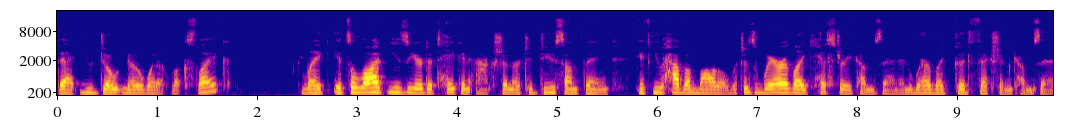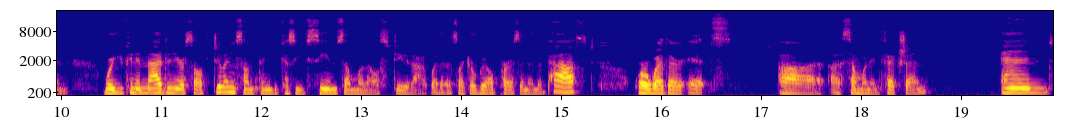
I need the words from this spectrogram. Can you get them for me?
that you don't know what it looks like. Like, it's a lot easier to take an action or to do something if you have a model, which is where like history comes in and where like good fiction comes in, where you can imagine yourself doing something because you've seen someone else do that, whether it's like a real person in the past or whether it's uh, uh, someone in fiction. And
